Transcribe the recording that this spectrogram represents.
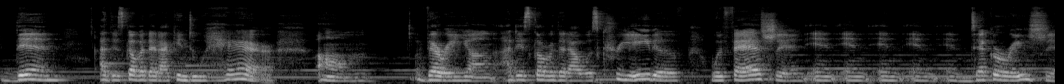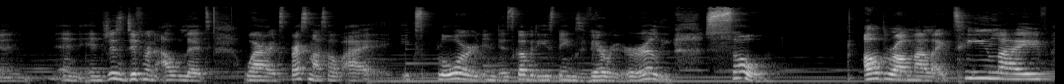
Then i discovered that i can do hair. Um very young. I discovered that I was creative with fashion and in in in, in decoration and, and just different outlets where I express myself. I explored and discovered these things very early. So all throughout my like teen life,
